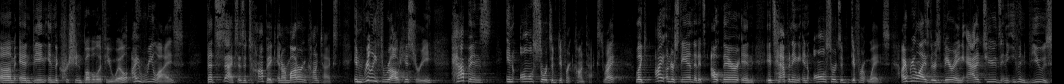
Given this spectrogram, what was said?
um, and being in the Christian bubble, if you will, I realize that sex as a topic in our modern context, and really throughout history, happens in all sorts of different contexts, right? Like, I understand that it's out there and it's happening in all sorts of different ways. I realize there's varying attitudes and even views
